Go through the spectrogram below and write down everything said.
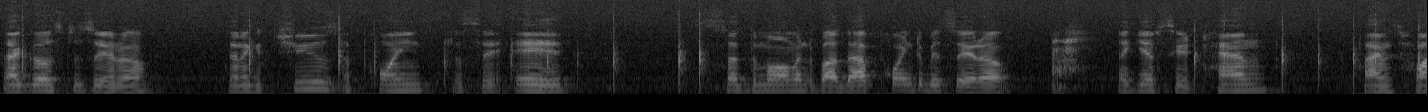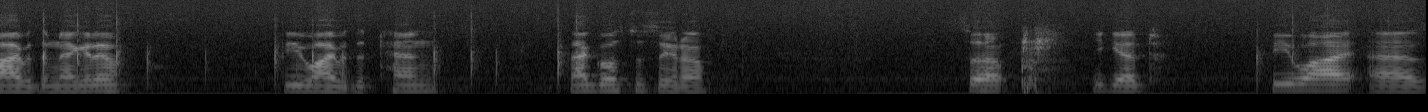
that goes to 0 then I can choose a point let's say a. Set the moment about that point to be 0 that gives you 10 times 5 with the negative by with the 10 that goes to 0 so you get BY as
